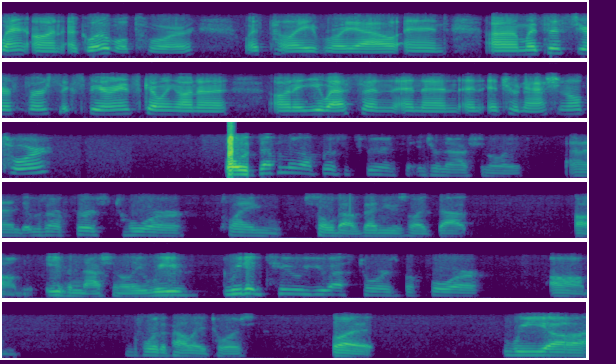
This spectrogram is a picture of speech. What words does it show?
went on a global tour with Palaye Royale, and um, was this your first experience going on a on a U.S. and and then an international tour? Well, it was definitely our first experience internationally, and it was our first tour playing sold out venues like that, um, even nationally. We we did two U.S. tours before, um, before the Palaye tours, but we uh,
